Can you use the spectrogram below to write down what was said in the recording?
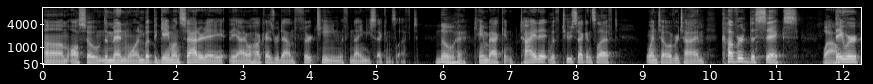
um, also the men won but the game on saturday the iowa hawkeyes were down 13 with 90 seconds left No way. came back and tied it with two seconds left went to overtime covered the six Wow. they were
